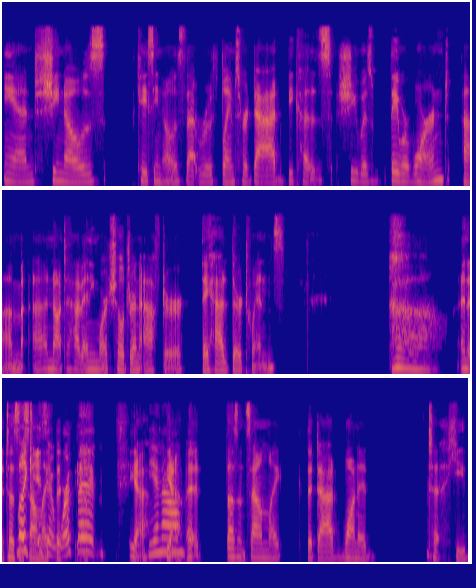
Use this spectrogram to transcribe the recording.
and she knows Casey knows that Ruth blames her dad because she was they were warned um uh, not to have any more children after they had their twins. and it doesn't like, sound is like it that- worth yeah, it? Yeah. You know? Yeah, it doesn't sound like the dad wanted to heed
